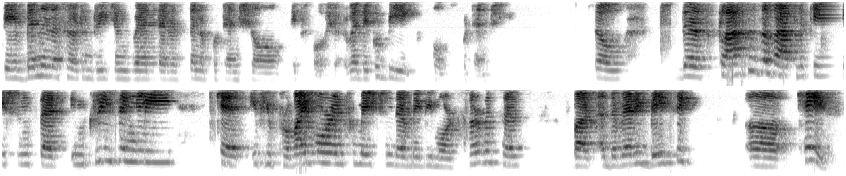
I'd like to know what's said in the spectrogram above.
they've been in a certain region where there has been a potential exposure, where they could be exposed potentially. So there's classes of applications that increasingly can, if you provide more information, there may be more services. But at the very basic uh, case,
